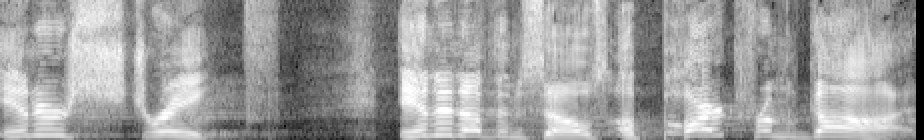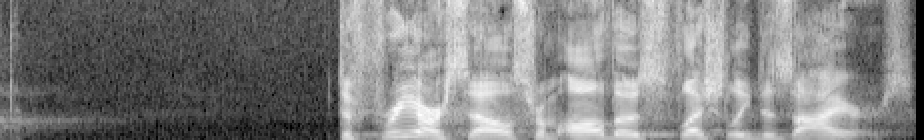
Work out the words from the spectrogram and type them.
inner strength in and of themselves apart from God to free ourselves from all those fleshly desires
